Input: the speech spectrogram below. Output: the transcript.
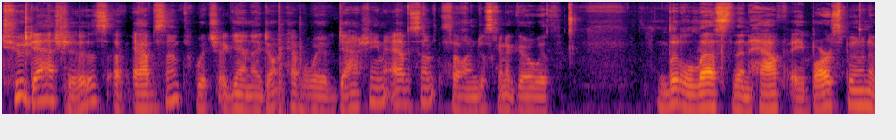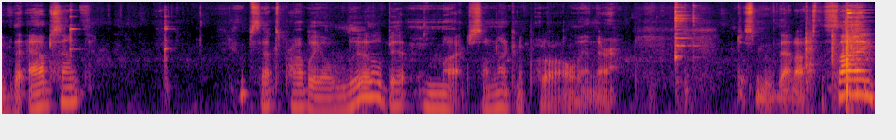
two dashes of absinthe, which again, I don't have a way of dashing absinthe, so I'm just going to go with a little less than half a bar spoon of the absinthe. Oops, that's probably a little bit much, so I'm not going to put all in there. Just move that off to the side.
